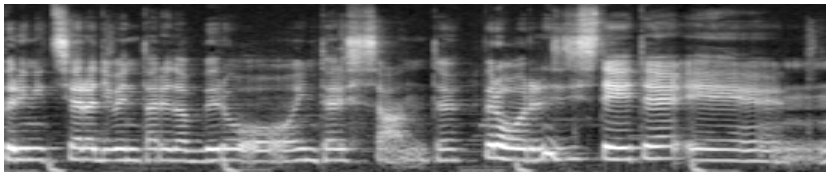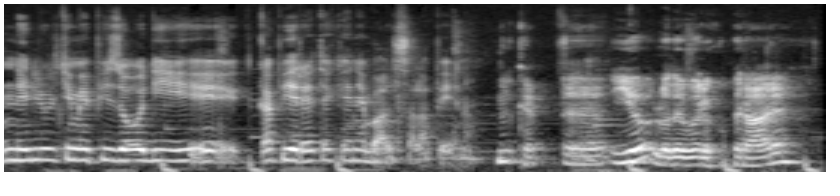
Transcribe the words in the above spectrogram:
per iniziare a diventare davvero interessante. Però resistete e negli ultimi episodi capirete che ne balza la pena. Ok, eh, io lo devo recuperare.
